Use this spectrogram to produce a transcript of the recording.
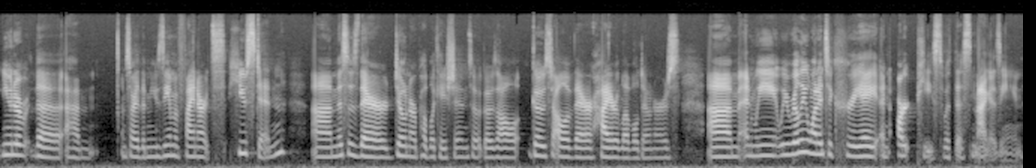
the um, I'm sorry, the Museum of Fine Arts Houston. Um, this is their donor publication, so it goes all goes to all of their higher level donors. Um, and we we really wanted to create an art piece with this magazine.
